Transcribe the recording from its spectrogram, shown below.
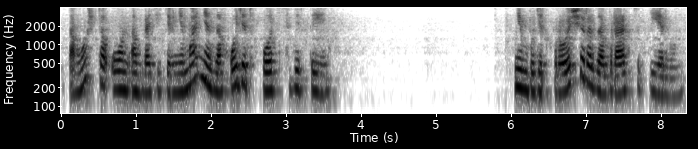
Потому что он, обратите внимание, заходит под цветы с ним будет проще разобраться первым.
